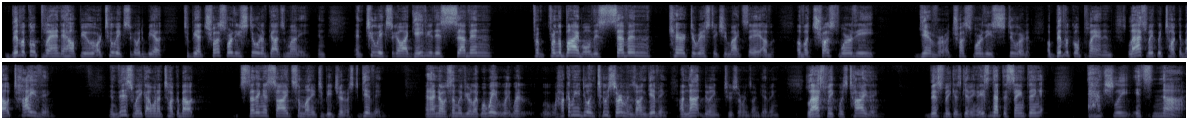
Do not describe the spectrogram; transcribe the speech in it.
biblical plan to help you, or two weeks ago, to be a to be a trustworthy steward of God's money. And and two weeks ago I gave you this seven from, from the Bible, this seven characteristics, you might say, of, of a trustworthy giver, a trustworthy steward, a biblical plan. And last week we talked about tithing. And this week I want to talk about setting aside some money to be generous, to giving. And I know some of you are like, well, wait, wait, wait, how come you're doing two sermons on giving? I'm not doing two sermons on giving. Last week was tithing. This week is giving. Isn't that the same thing? Actually, it's not.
